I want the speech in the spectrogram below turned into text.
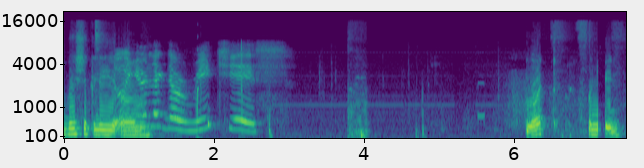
basically Dude, you're um like the richest! What? What do you mean?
